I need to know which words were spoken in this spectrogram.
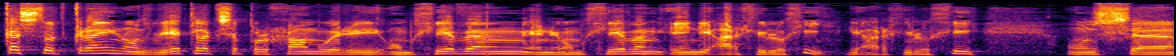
Kus tot kruin ons weeklikse program oor die omgewing en die omgewing en die argeologie. Die argeologie ons uh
